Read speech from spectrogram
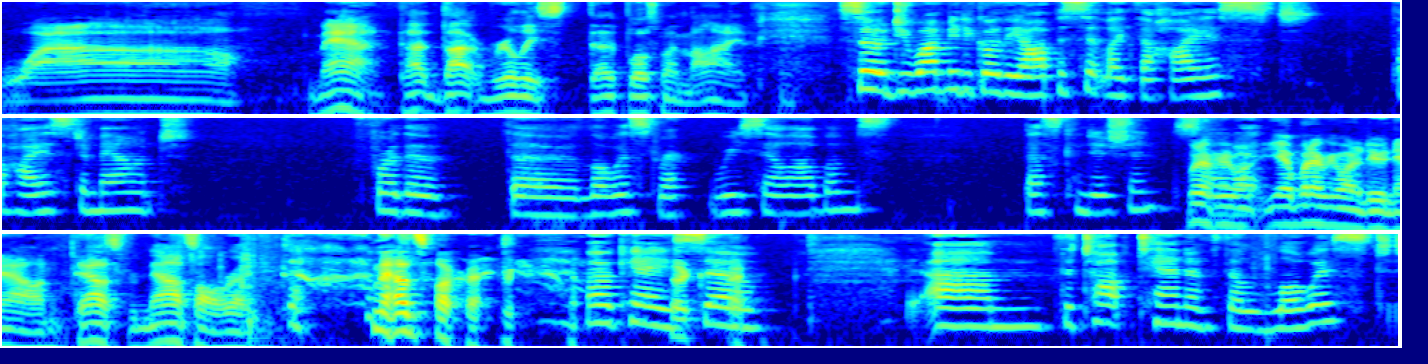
Wow, man, that that really that blows my mind. So, do you want me to go the opposite, like the highest, the highest amount for the the lowest rec- resale albums, best condition? Whatever you want, yeah, whatever you want to do now. Now it's now it's all right. now it's all right. Okay, so um, the top 10 of the lowest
